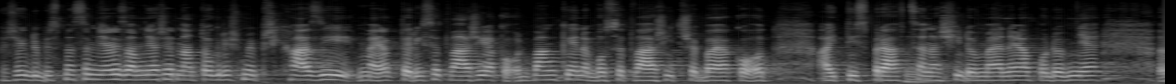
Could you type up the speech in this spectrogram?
Takže kdybychom se měli zaměřit na to, když mi přichází mail, který se tváří jako od banky, nebo se tváří třeba jako od IT správce hmm. naší domény a podobně, eh,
